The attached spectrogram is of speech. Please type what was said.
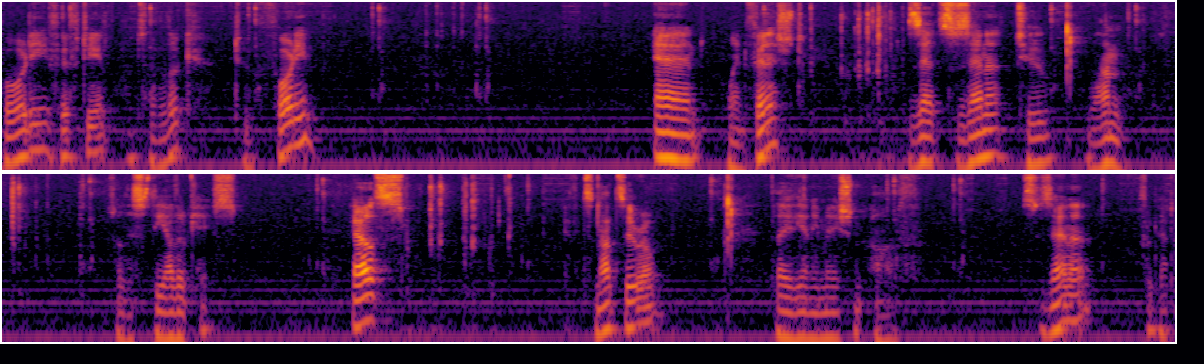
40, 50, let's have a look, 40. And when finished, Z Susanna to 1. So this is the other case. Else, if it's not 0, play the animation of Susanna. Forgot to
